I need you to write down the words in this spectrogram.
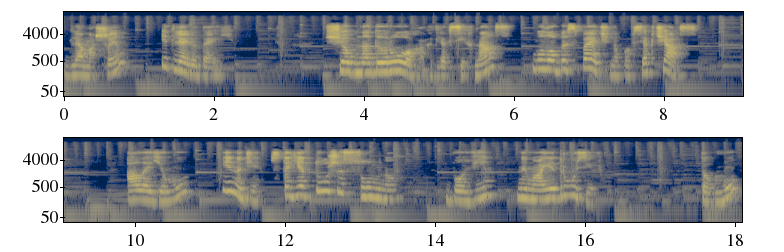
для машин і для людей. Щоб на дорогах для всіх нас було безпечно повсякчас. Але йому іноді стає дуже сумно, бо він не має друзів. Тому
